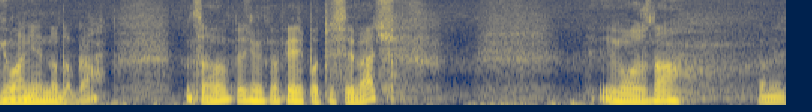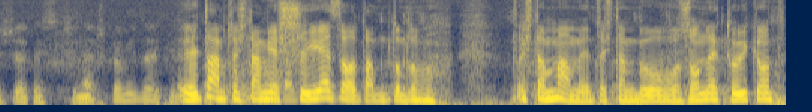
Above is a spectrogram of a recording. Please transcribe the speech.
I ładnie, no dobra. No co, będziemy papiery podpisywać. I można. Tam jest jeszcze jakaś skrzyneczka, widzę? Jakieś Y, Tam coś tam jeszcze jest, o, tam, to, to, coś tam mamy, coś tam było włożone, trójkąt,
